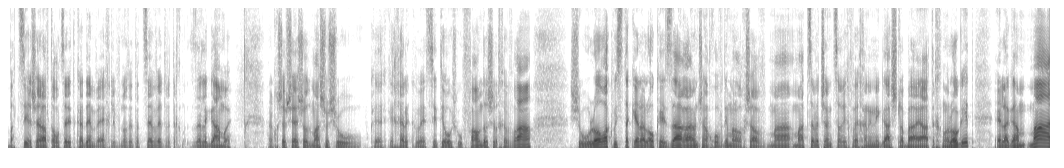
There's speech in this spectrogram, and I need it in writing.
בציר שאליו אתה רוצה להתקדם ואיך לבנות את הצוות, וזה לגמרי. אני חושב שיש עוד משהו שהוא כחלק מ-CTO, שהוא founder של חברה, שהוא לא רק מסתכל על, אוקיי, זה הרעיון שאנחנו עובדים עליו עכשיו, מה, מה הצוות שאני צריך ואיך אני ניגש לבעיה הטכנולוגית, אלא גם מה,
